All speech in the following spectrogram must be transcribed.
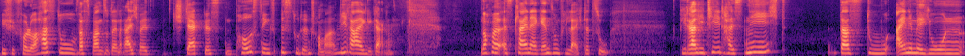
wie viele Follower hast du, was waren so deine reichweitstärksten Postings, bist du denn schon mal viral gegangen? nochmal als kleine Ergänzung vielleicht dazu. Viralität heißt nicht, dass du eine Million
